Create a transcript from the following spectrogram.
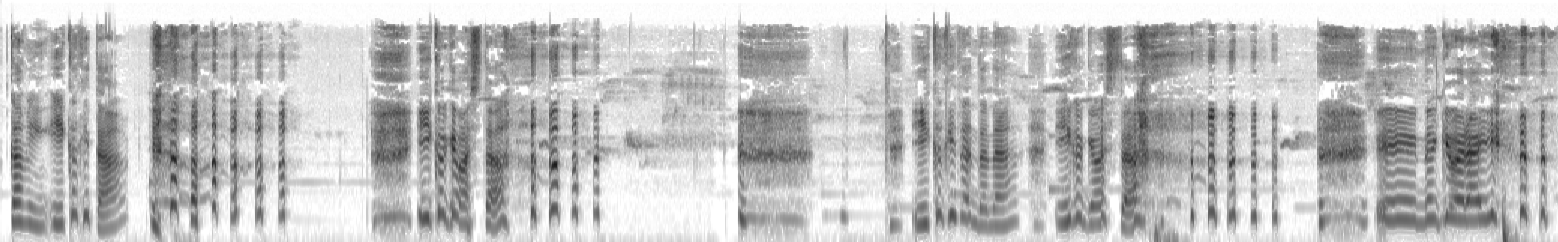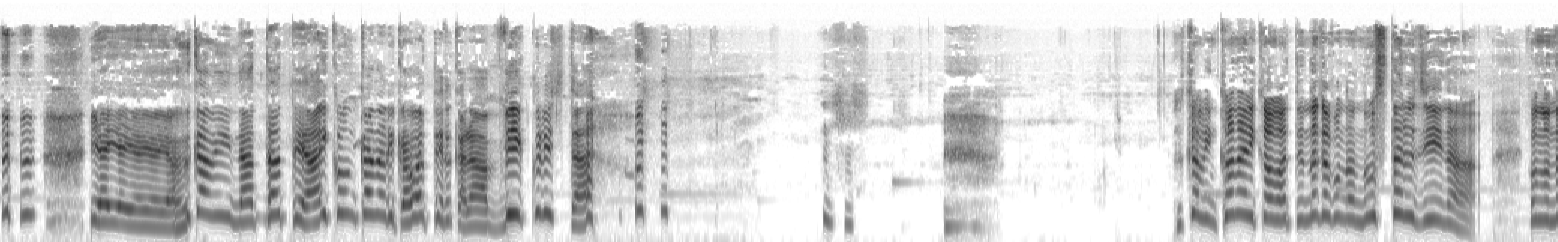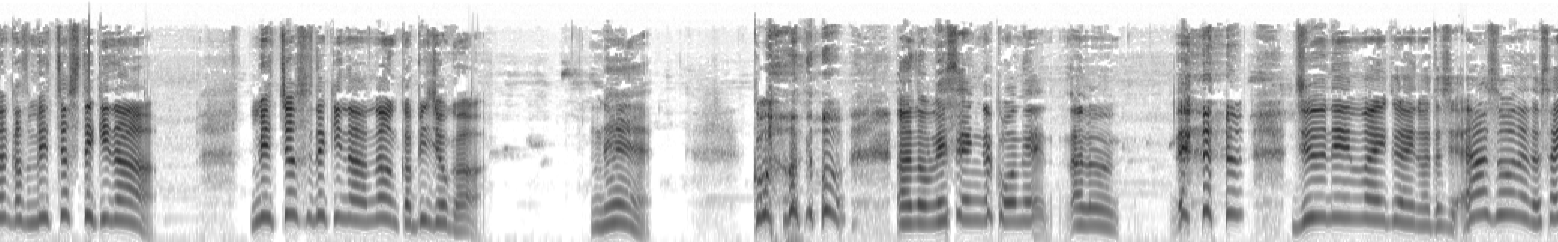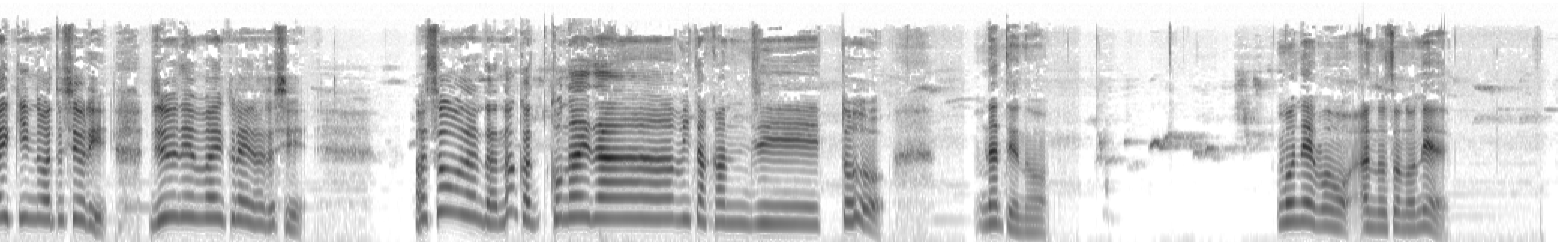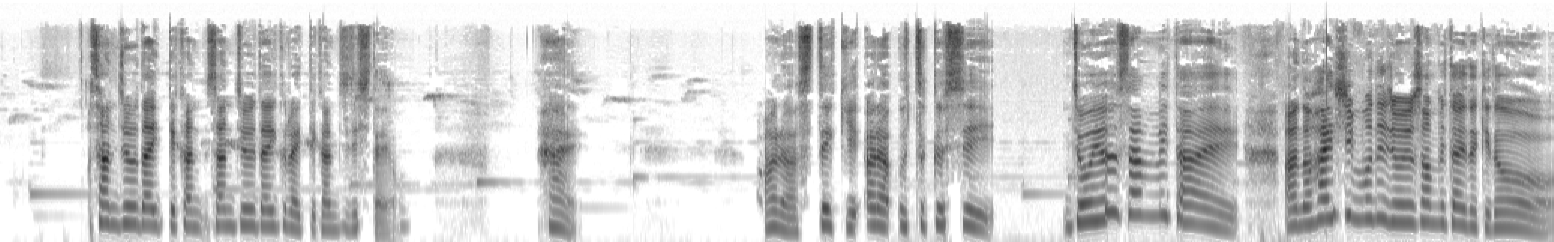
深みん言いかけた？言いかけました？言いかけたんだな。言いかけました？えー、泣き笑い。いやいやいやいやいや、深みになったってアイコンかなり変わってるから、びっくりした。深みかなり変わって、なんかこのノスタルジーな、このなんかめっちゃ素敵な、めっちゃ素敵ななんか美女が、ねえ。この、あの目線がこうね、あの、10年前くらいの私。ああ、そうなんだ。最近の私より。10年前くらいの私。あ、そうなんだ。なんか、こないだ見た感じと、なんていうの？もうね、もう、あの、そのね、30代って感じ、30代くらいって感じでしたよ。はい。あら、素敵。あら、美しい。女優さんみたい。あの、配信もね、女優さんみたいだけど、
